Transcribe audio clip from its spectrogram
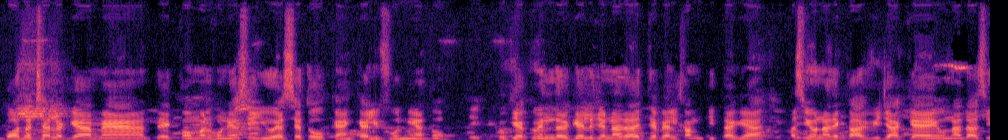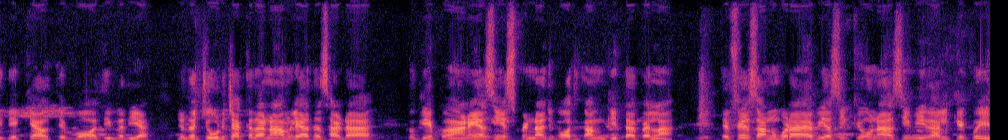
ਬਹੁਤ ਅੱਛਾ ਲੱਗਿਆ। ਮੈਂ ਤੇ ਕੋਮਲ ਹੁਣੇ ਸੀ ਯੂ ਐਸ ਏ ਤੋਂ ਕੈਂ ਕੈਲੀਫੋਰਨੀਆ ਤੋਂ। ਕਿਉਂਕਿ ਅਕਵਿੰਦਰ ਗਿੱਲ ਜਿਨ੍ਹਾਂ ਦਾ ਇੱਥੇ ਵੈਲਕਮ ਕੀਤਾ ਗਿਆ ਅਸੀਂ ਉਹਨਾਂ ਦੇ ਘਰ ਵੀ ਜਾ ਕੇ ਆਏ। ਉਹਨਾਂ ਦਾ ਅਸੀਂ ਦੇਖਿਆ ਉੱਥੇ ਬਹੁਤ ਹੀ ਵਧੀਆ। ਜਦੋਂ ਚੂੜ ਚੱਕ ਦਾ ਨਾਮ ਲਿਆ ਤਾਂ ਸਾਡਾ ਕਿਉਂਕਿ ਇਹ ਪੁਰਾਣੇ ਅਸੀਂ ਇਸ ਪਿੰਡਾਂ 'ਚ ਬਹੁਤ ਕੰਮ ਕੀਤਾ ਪਹਿਲਾਂ। ਤੇ ਫਿਰ ਸਾਨੂੰ ਬੜਾ ਆਇਆ ਵੀ ਅਸੀਂ ਕਿਉਂ ਨਾ ਅਸੀਂ ਵੀ ਰਲ ਕੇ ਕੋਈ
